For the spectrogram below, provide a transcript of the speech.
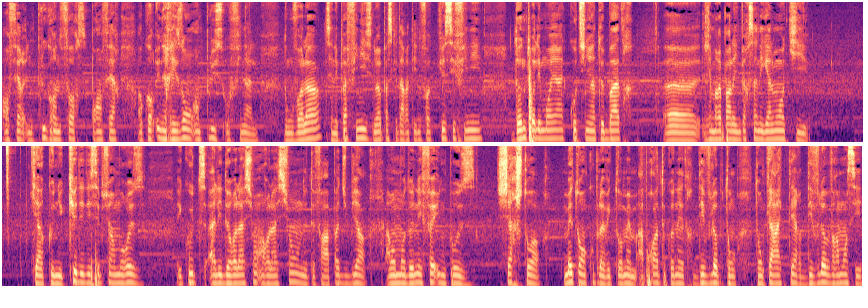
en faire une plus grande force, pour en faire encore une raison en plus au final. Donc voilà, ce n'est pas fini, ce n'est pas parce que tu as une fois que c'est fini. Donne-toi les moyens, continue à te battre euh, J'aimerais parler à une personne également qui, qui a connu que des déceptions amoureuses. Écoute, aller de relation en relation ne te fera pas du bien. À un moment donné, fais une pause. Cherche-toi. Mets-toi en couple avec toi-même. Apprends à te connaître. Développe ton, ton caractère. Développe vraiment ces,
